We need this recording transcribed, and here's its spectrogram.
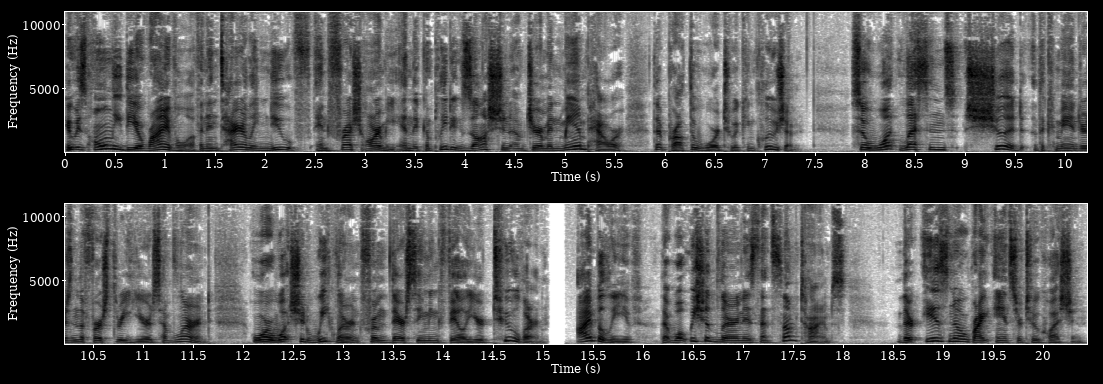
It was only the arrival of an entirely new and fresh army and the complete exhaustion of German manpower that brought the war to a conclusion. So, what lessons should the commanders in the first three years have learned? Or what should we learn from their seeming failure to learn? I believe that what we should learn is that sometimes there is no right answer to a question.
